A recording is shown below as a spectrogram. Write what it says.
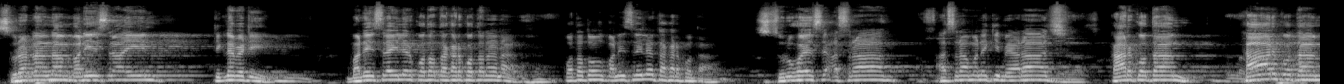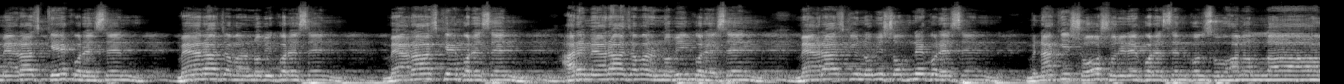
সূরাটার নাম বানি ইসরাইল ঠিক না বেটি? বানি ইসরায়েলের কথা থাকার কথা না না? কথা তো বানি ইসরায়েলের থাকার কথা। শুরু হয়েছে আসরা। আসরা মানে কি মেরাজ কার কথা? কার কথা? মেরাজ কে করেছেন? মেরাজ আমার নবী করেছেন। মেরাজ কে করেছেন? আরে মেরাজ আমার নবী করেছেন। মেরাজ কি নবী স্বপ্নে করেছেন? নাকি সশরীরে করেছেন কোন? সুবহানাল্লাহ।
